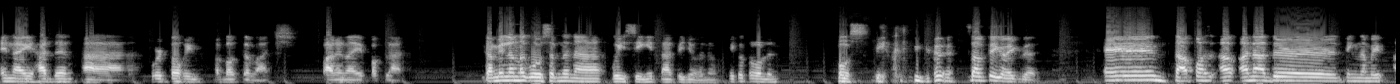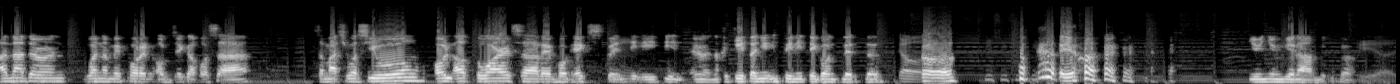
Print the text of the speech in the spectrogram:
and I had an uh, we're talking about the match paano na ipaplan. Kami lang nag-usap na na, uy, singit natin yung ano, ikot ulan. Post. Something like that. And tapos uh, another thing na may another one, one na may foreign object ako sa sa match was yung All Out War sa Revo X 2018. Ayun, nakikita niyo Infinity Gauntlet doon. Oo. Oo. Ayun. Yun yung ginamit ko. Yun.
